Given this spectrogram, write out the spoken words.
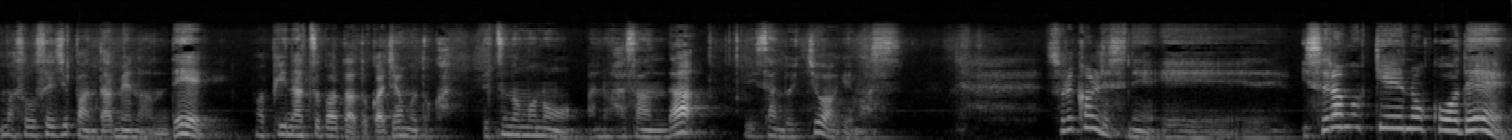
まあ、ソーセージパンダメなんで、まあ、ピーナッツバターとかジャムとか別のものをあの挟んだサンドイッチをあげます。それからですね、えー、イスラム系の子で、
